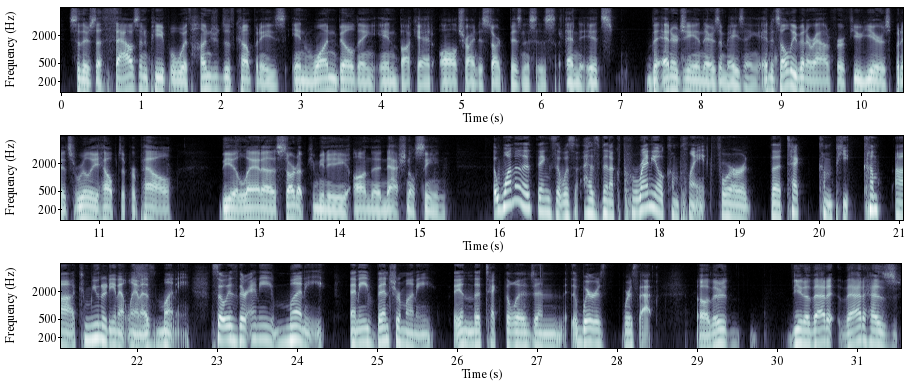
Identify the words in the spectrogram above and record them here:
So there's a thousand people with hundreds of companies in one building in Buckhead, all trying to start businesses, and it's the energy in there is amazing. And it's only been around for a few years, but it's really helped to propel the Atlanta startup community on the national scene. one of the things that was has been a perennial complaint for the tech compete, com, uh, community in Atlanta is money. So, is there any money, any venture money in the tech village, and where is where's that? Uh, there, you know that that has.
